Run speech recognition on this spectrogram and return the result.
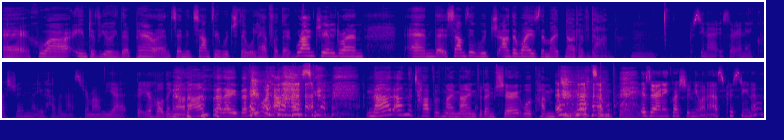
Uh, who are interviewing their parents, and it's something which they will have for their grandchildren, and uh, something which otherwise they might not have done. Hmm. Christina, is there any question that you haven't asked your mom yet that you're holding out on? that I that I want to ask? Not on the top of my mind, but I'm sure it will come to me at some point. Is there any question you want to ask Christina?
